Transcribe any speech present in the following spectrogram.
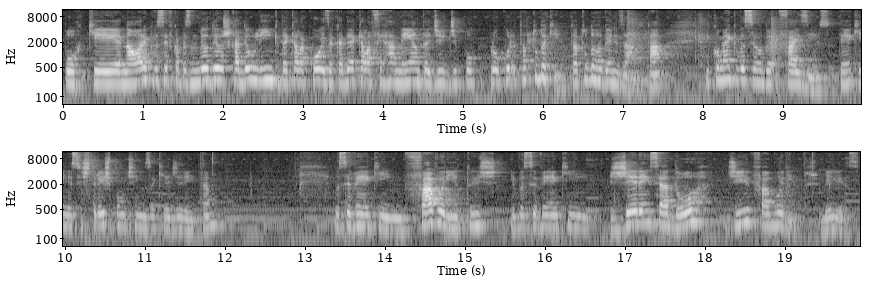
Porque na hora que você fica pensando, meu Deus, cadê o link daquela coisa? Cadê aquela ferramenta de, de procura? Tá tudo aqui, tá tudo organizado, tá? E como é que você faz isso? Tem aqui nesses três pontinhos aqui à direita, você vem aqui em favoritos e você vem aqui em gerenciador de favoritos, beleza.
